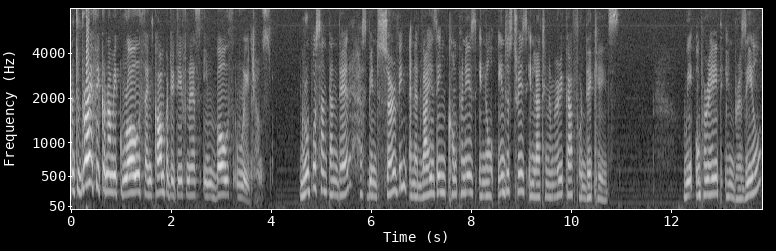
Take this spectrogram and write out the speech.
and to drive economic growth and competitiveness in both regions. Grupo Santander has been serving and advising companies in all industries in Latin America for decades. We operate in Brazil,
